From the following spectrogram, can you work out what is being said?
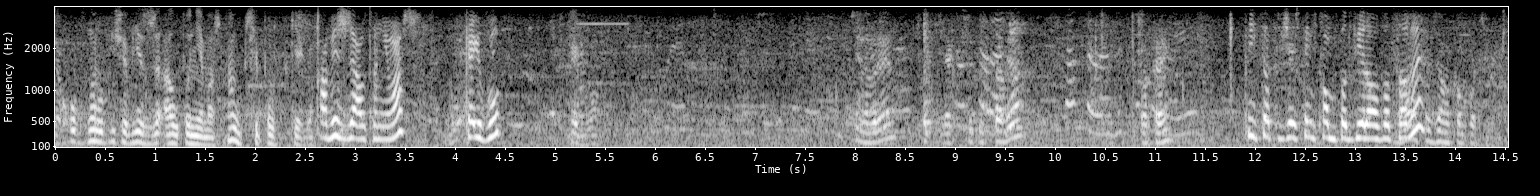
No, chłop znowu pisze, wiesz, że auto nie masz. Naucz się polskiego. A wiesz, że auto nie masz? KW? Jakiego? Dzień dobry. Jak się tu stawia? Okej. Ty co, ty wziąłeś ten kompot wieloowocowy? No, wziąłem kompocik.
